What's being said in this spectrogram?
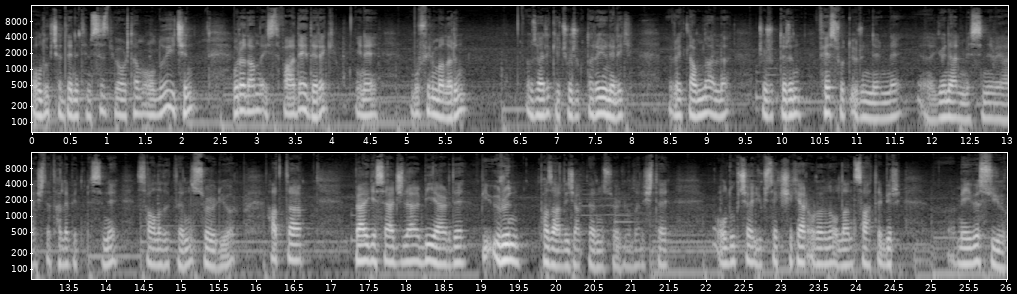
oldukça denetimsiz bir ortam olduğu için buradan da istifade ederek yine bu firmaların özellikle çocuklara yönelik reklamlarla çocukların fast food ürünlerine e, yönelmesini veya işte talep etmesini sağladıklarını söylüyor. Hatta belgeselciler bir yerde bir ürün pazarlayacaklarını söylüyorlar. İşte oldukça yüksek şeker oranı olan sahte bir e, meyve suyu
